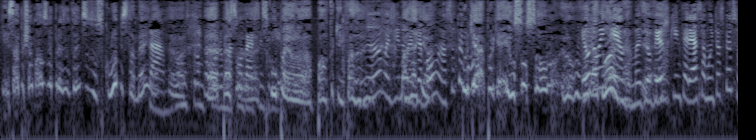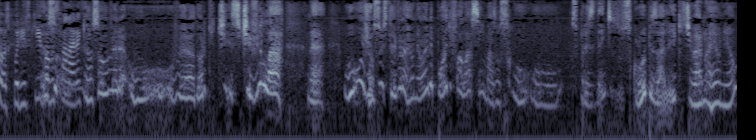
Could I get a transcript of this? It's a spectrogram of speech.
Quem sabe chamar os representantes dos clubes também. Tá, né? vamos propor é, uma peço, conversa. Desculpa eu, a pauta quem faz. Não, imagina, mas, mas é, é bom, é super porque, bom. Porque eu sou só o vereador. Eu não entendo, né? mas eu é. vejo que interessa a muitas pessoas, por isso que vamos sou, falar aqui. Eu sou o, o, o vereador que estive lá, né? O Gilson esteve na reunião, ele pode falar sim, mas os, o, o, os presidentes dos clubes ali que estiveram na reunião,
